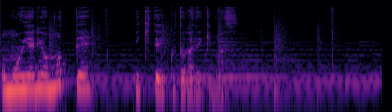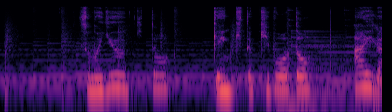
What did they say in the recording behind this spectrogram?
思いやりを持って生きていくことができます。その勇気と元気と希望と愛が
